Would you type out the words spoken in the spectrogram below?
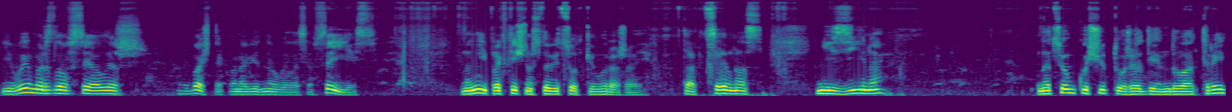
І вимерзло все, але ж бачите, як вона відновилася. Все є. На ній практично 100% урожай. Так, це у нас нізіна. На цьому кущу теж 1, 2, 3,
